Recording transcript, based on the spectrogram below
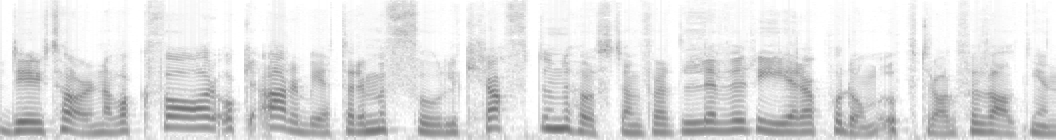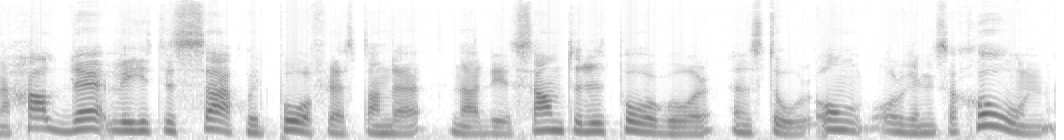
direktörerna var kvar och arbetade med full kraft under hösten för att leverera på de uppdrag förvaltningarna hade, vilket är särskilt påfrestande när det samtidigt pågår en stor omorganisation.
